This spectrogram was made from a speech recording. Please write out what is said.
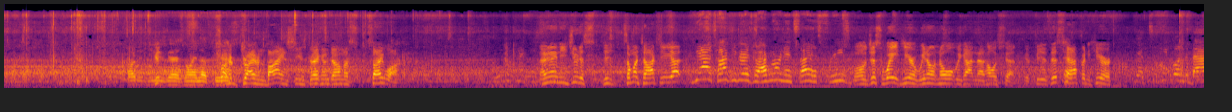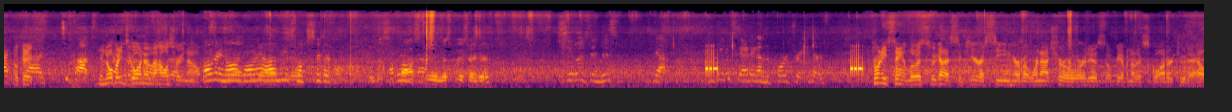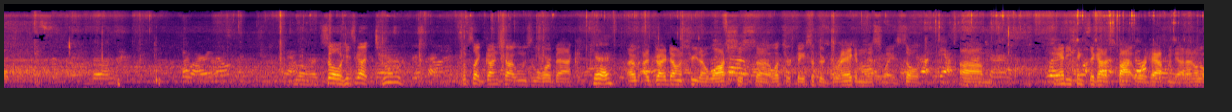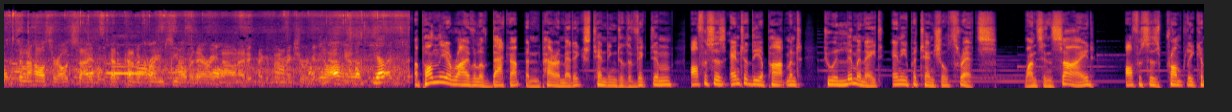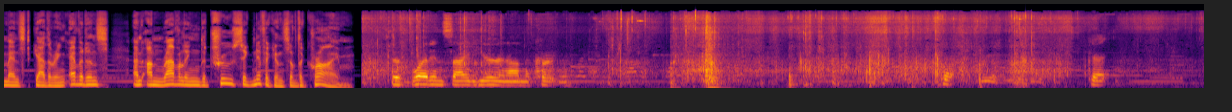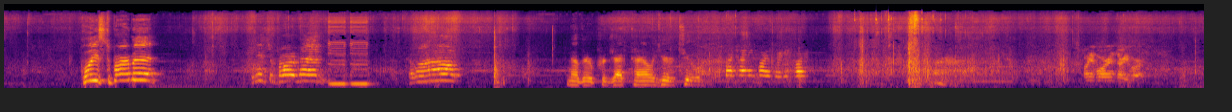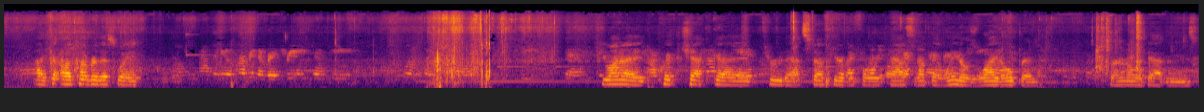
How did you guys wind up So here? I'm driving by and she's dragging him down the sidewalk. And I need you to. s- Did someone talk to you yet? Yeah, I talked to you guys, but I'm going inside. It's freezing. Well, just wait here. We don't know what we got in that house yet. If, if this happened here, Yeah, two people in the back. Okay. Uh, two cops. nobody's going in the house right now. Okay, no, I'm going in. I'll need to smoke cigarette. Is this possibly in this place right here? She lives in this. Yeah. I think he was standing on the porch right here. 20 St. Louis. We got to secure a scene here, but we're not sure where it is. So if we have another squad or two to help. You are right now? So he's got two. Looks like gunshot wounds in the lower back. Okay. I, I drive down the street and I watch this. Uh, what's her face up there dragging him this way. So um, Andy thinks they got a spot where it happened at. I don't know if it's in the house or outside, but we've got kind of a crime scene over there right now, and I, I want to make sure we're getting back in. Yep. Upon the arrival of backup and paramedics tending to the victim, officers entered the apartment to eliminate any potential threats. Once inside, officers promptly commenced gathering evidence and unraveling the true significance of the crime. There's blood inside here and on the curtain. Okay. Police department! Police department! Come on out! Another projectile here too. 24, 34. 24 and 34. I, co- I'll cover this way. Apartment number 320. If you want a quick check uh, through that stuff here before we pass it up, that window's wide open. So I don't know what that means.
